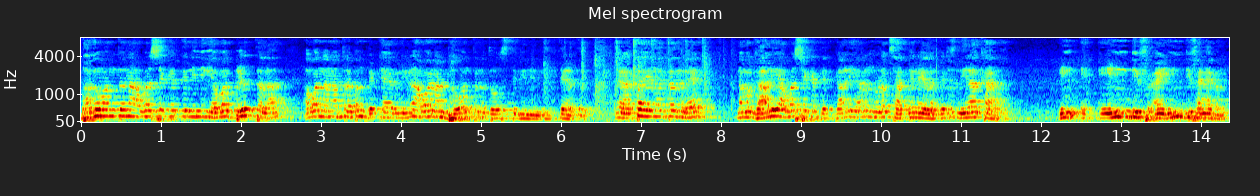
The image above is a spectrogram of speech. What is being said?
ಭಗವಂತನ ಅವಶ್ಯಕತೆ ನಿನಗೆ ಯಾವಾಗ ಬೀಳುತ್ತಲ್ಲ ಅವ ನನ್ನ ಹತ್ರ ಬಂದು ಭೇಟಿಯಾಗ ನೀನು ಅವ ನಾನು ಭಗವಂತನ ತೋರಿಸ್ತೀನಿ ನಿನಗೆ ಅಂತ ಹೇಳ್ತಾರೆ. ಇದರ ಅರ್ಥ ಏನಂತಂದ್ರೆ, ನಮ್ಮ ಗಾಳಿಯ ಅವಶ್ಯಕತೆ, ಗಾಳಿ ಯಾರು ನೋಡೋಕೆ ಸಾಧ್ಯನೇ ಇಲ್ಲ. ದಟ್ ಇಸ್ ನಿರಾಕಾರ. ಇನ್ ಇನ್ಡಿಫ್ ಇನ್ಡಿಫೈನಬಲ್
